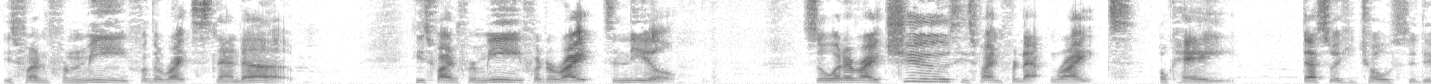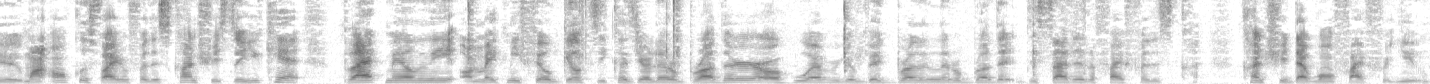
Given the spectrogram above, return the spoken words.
He's fighting for me for the right to stand up. He's fighting for me for the right to kneel. So whatever I choose, he's fighting for that right. Okay? That's what he chose to do. My uncle's fighting for this country. So you can't blackmail me or make me feel guilty because your little brother or whoever, your big brother, little brother, decided to fight for this country that won't fight for you.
